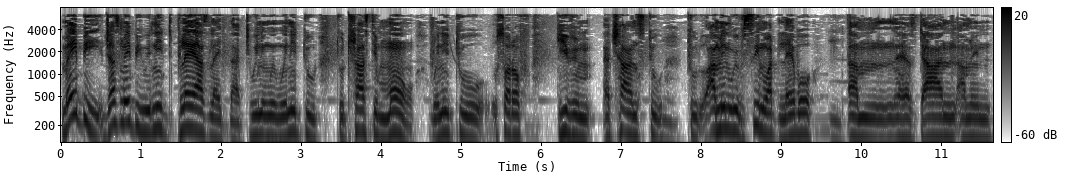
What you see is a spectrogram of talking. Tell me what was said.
maybe, just maybe we need players like that. We, we, we need to, to trust him more. We need to sort of give him a chance to, to, I mean, we've seen what Lebo, um, has done. I mean,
